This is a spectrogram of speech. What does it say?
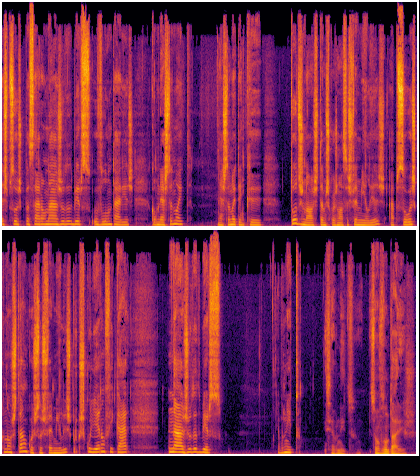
as pessoas que passaram na ajuda de berço, voluntárias, como nesta noite. Nesta noite em que todos nós estamos com as nossas famílias, há pessoas que não estão com as suas famílias porque escolheram ficar na ajuda de berço. É bonito. Isso é bonito. São voluntários.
